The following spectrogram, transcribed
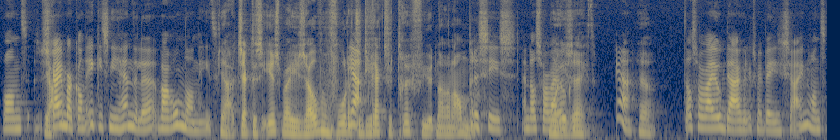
Want schijnbaar kan ik iets niet handelen, waarom dan niet? Ja, check dus eerst bij jezelf en voordat Ja. je direct weer terugvuurt naar een ander. Precies, en dat is waar Mooi wij ook gezegd. Ja, Ja. dat is waar wij ook dagelijks mee bezig zijn. Want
